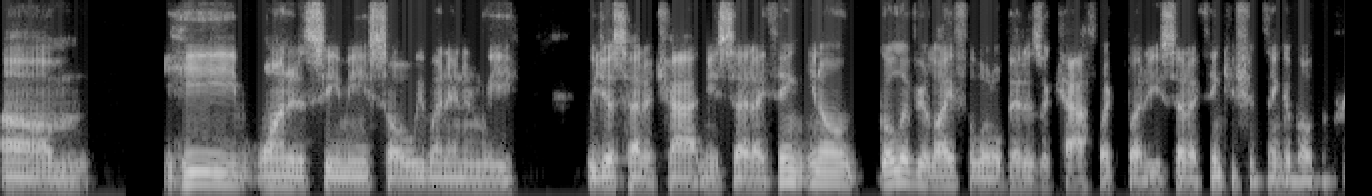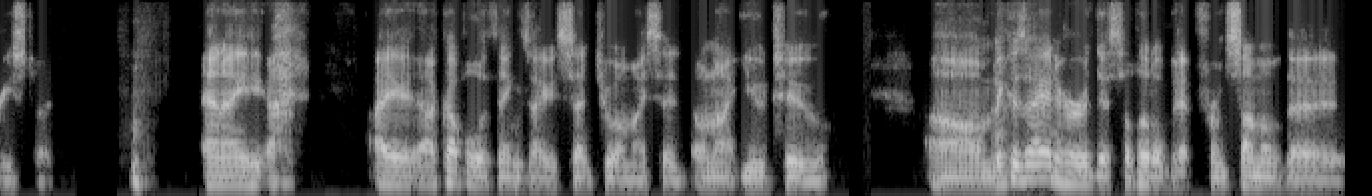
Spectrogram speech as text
um he wanted to see me so we went in and we we just had a chat and he said i think you know go live your life a little bit as a catholic but he said i think you should think about the priesthood. And i i a couple of things i said to him i said oh not you too. Um, because i had heard this a little bit from some of the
